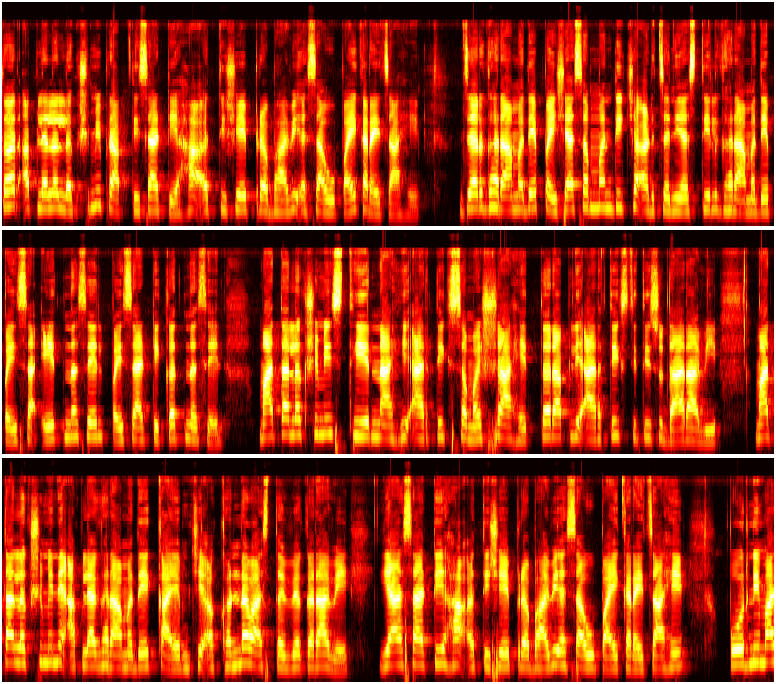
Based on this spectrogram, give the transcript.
तर आपल्याला लक्ष्मी प्राप्तीसाठी हा अतिशय प्रभावी असा उपाय करायचा आहे. जर घरामध्ये पैशासंबंधीच्या अडचणी असतील घरामध्ये पैसा येत नसेल पैसा टिकत नसेल माता लक्ष्मी स्थिर नाही आर्थिक समस्या आहेत तर आपली आर्थिक स्थिती सुधारावी. माता लक्ष्मीने आपल्या घरामध्ये कायमचे अखंड वास्तव्य करावे यासाठी हा अतिशय प्रभावी असा उपाय करायचा आहे. पौर्णिमा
